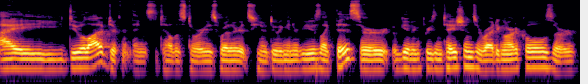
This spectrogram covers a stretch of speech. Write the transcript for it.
I do a lot of different things to tell the stories, whether it's you know doing interviews like this, or giving presentations, or writing articles, or,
